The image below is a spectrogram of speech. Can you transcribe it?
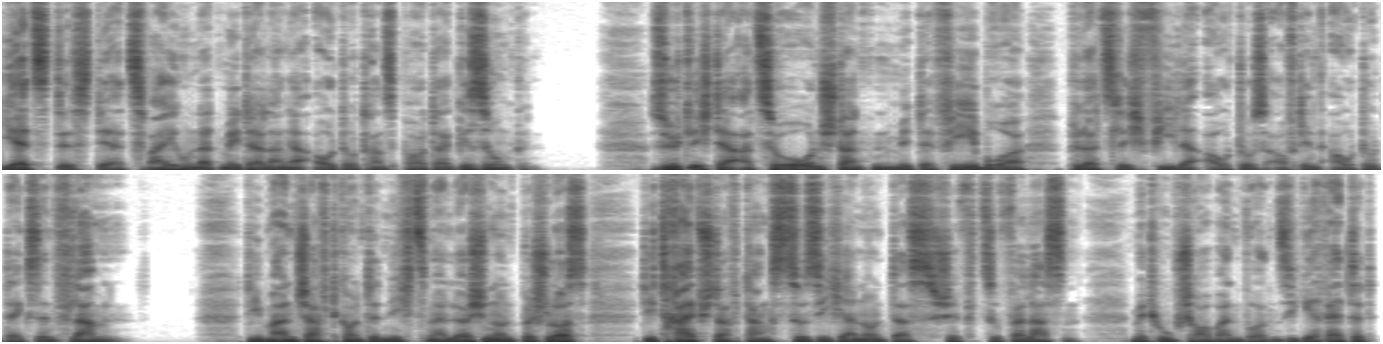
Jetzt ist der 200 Meter lange Autotransporter gesunken. Südlich der Azoren standen Mitte Februar plötzlich viele Autos auf den Autodecks in Flammen. Die Mannschaft konnte nichts mehr löschen und beschloss, die Treibstofftanks zu sichern und das Schiff zu verlassen. Mit Hubschraubern wurden sie gerettet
